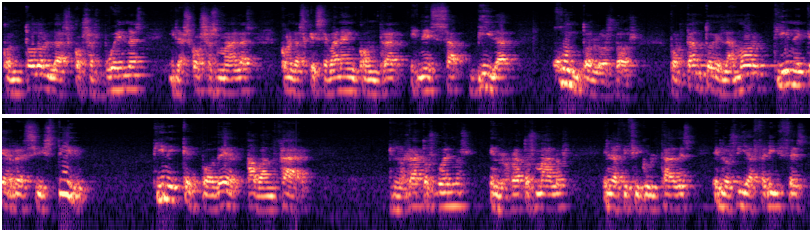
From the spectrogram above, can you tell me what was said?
con todas las cosas buenas y las cosas malas con las que se van a encontrar en esa vida juntos los dos. Por tanto, el amor tiene que resistir, tiene que poder avanzar en los ratos buenos, en los ratos malos, en las dificultades, en los días felices,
